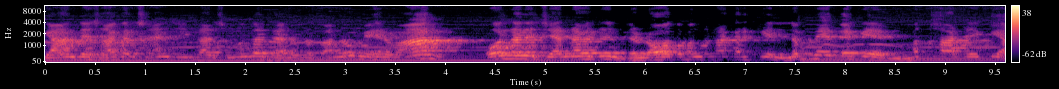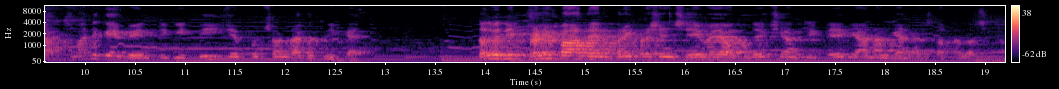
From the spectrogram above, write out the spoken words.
ਗਿਆਨ ਦੇ ਸਾਗਰ ਸਹਿਨ ਜੀ ਦਾ ਸਮੁੰਦਰ ਗੱਲ ਕਰਵਾਨੋ ਮਿਹਰਬਾਨ ਉਹਨਾਂ ਦੇ ਚਰਨਾਂ ਵਿੱਚ ਦੰਡੋਤ ਬੰਦਨਾ ਕਰਕੇ ਲੰਮੇ ਪੈ ਕੇ ਮੱਥਾ ਟੇਕ ਕੇ ਹੱਥ ਮੰਨ ਕੇ ਬੇਨਤੀ ਕੀਤੀ, ਇਹ ਪੁੱਛਣ ਦਾ ਕੋਈ ਤਰੀਕਾ ਹੈ। ਤਦਵਿਧੀ ਪ੍ਰਣਿਪਾਤੇਨ ਪਰਿਪ੍ਰਸ਼ਨ ਸੇਵਿਆ ਉਪਦੇਸ਼ਾਂਤੀ ਤੇ ਗਿਆਨੰ ਗਿਆਨੰ ਸਤਵਸਨਾ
